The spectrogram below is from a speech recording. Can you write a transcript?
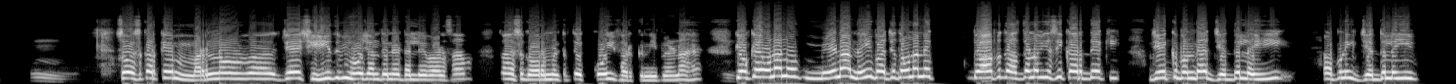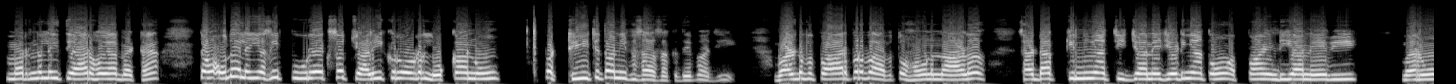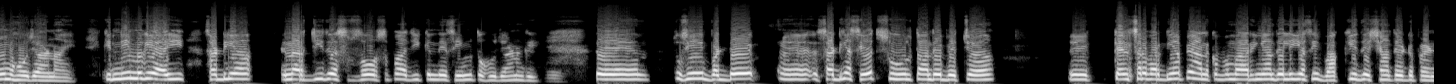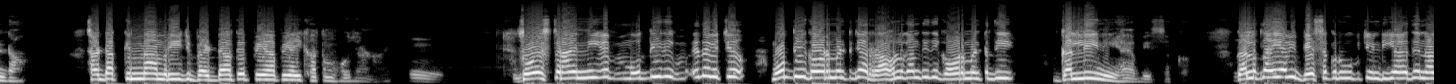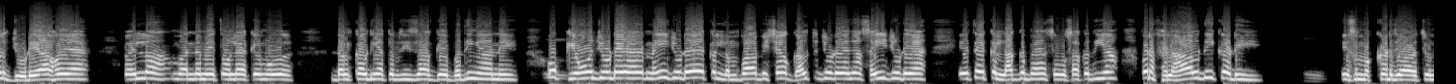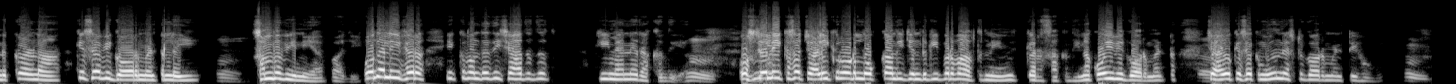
ਸੋ ਇਸ ਕਰਕੇ ਮਰਨ ਜੇ ਸ਼ਹੀਦ ਵੀ ਹੋ ਜਾਂਦੇ ਨੇ ਡੱਲੇਵਾਲ ਸਾਹਿਬ ਤਾਂ ਇਸ ਗਵਰਨਮੈਂਟ ਤੇ ਕੋਈ ਫ਼ਰਕ ਨਹੀਂ ਪੈਣਾ ਹੈ। ਕਿਉਂਕਿ ਉਹਨਾਂ ਨੂੰ ਮਿਹਣਾ ਨਹੀਂ ਵੱਜਦਾ ਉਹਨਾਂ ਨੇ ਆਪ ਦੱਸ ਦੇਣਾ ਵੀ ਅਸੀਂ ਕਰਦੇ ਕੀ। ਜੇ ਇੱਕ ਬੰਦਾ ਜਿੱਦ ਲਈ ਆਪਣੀ ਜਿੱਦ ਲਈ ਮਰਨ ਲਈ ਤਿਆਰ ਹੋਇਆ ਬੈਠਾ ਤਾਂ ਉਹਦੇ ਲਈ ਅਸੀਂ ਪੂਰੇ 140 ਕਰੋੜ ਲੋਕਾਂ ਨੂੰ ਭੱਠੀ 'ਚ ਤਾਂ ਨਹੀਂ ਫਸਾ ਸਕਦੇ ਭਾਜੀ। ਵਰਲਡ ਵਪਾਰ ਪ੍ਰਭਾਵਿਤ ਹੋਣ ਨਾਲ ਸਾਡਾ ਕਿੰਨੀਆਂ ਚੀਜ਼ਾਂ ਨੇ ਜਿਹੜੀਆਂ ਤੋਂ ਆਪਾਂ ਇੰਡੀਆ ਨੇ ਵੀ ਮਹਿਰੂਮ ਹੋ ਜਾਣਾ ਹੈ ਕਿੰਨੀ ਮਹਿੰਗਾਈ ਸਾਡੀਆਂ એનર્ਜੀ ਦੇ ਸੋਰਸ ਭਾਜੀ ਕਿੰਨੇ ਸੀਮਤ ਹੋ ਜਾਣਗੇ। ਤੇ ਤੁਸੀਂ ਵੱਡੇ ਸਾਡੀਆਂ ਸਿਹਤ ਸਹੂਲਤਾਂ ਦੇ ਵਿੱਚ ਕੈਂਸਰ ਵਰਗੀਆਂ ਭਿਆਨਕ ਬਿਮਾਰੀਆਂ ਦੇ ਲਈ ਅਸੀਂ ਬਾਕੀ ਦੇਸ਼ਾਂ ਤੇ ਡਿਪੈਂਡ ਆ। ਸਾਡਾ ਕਿੰਨਾ ਮਰੀਜ਼ ਬੈੱਡਾਂ ਤੇ ਪਿਆ ਪਿਆ ਹੀ ਖਤਮ ਹੋ ਜਾਣਾ ਹੈ। ਸੋ ਇਸ ਤਰ੍ਹਾਂ ਇੰਨੀ ਇਹ ਮੋਦੀ ਦੀ ਇਹਦੇ ਵਿੱਚ ਮੋਦੀ ਗਵਰਨਮੈਂਟ ਜਾਂ ਰਾਹੁਲ ਗਾਂਧੀ ਦੀ ਗਵਰਨਮੈਂਟ ਦੀ ਗੱਲ ਹੀ ਨਹੀਂ ਹੈ ਬੇਸਿਕ। ਗੱਲ ਤਾਂ ਇਹ ਆ ਵੀ ਬੇਸਿਕ ਰੂਪ ਚ ਇੰਡੀਆ ਇਹਦੇ ਨਾਲ ਜੁੜਿਆ ਹੋਇਆ ਹੈ। ਪਹਿਲਾਂ 99 ਤੋਂ ਲੈ ਕੇ ਡੰਕਲ ਦੀਆਂ ਤਬਦੀਜ਼ਾਂ ਅੱਗੇ ਵਧੀਆਂ ਨੇ। ਉਹ ਕਿਉਂ ਜੁੜਿਆ ਨਹੀਂ ਜੁੜਿਆ ਇੱਕ ਲੰਬਾ ਵਿਸ਼ਾ ਉਹ ਗਲਤ ਜੁੜਿਆ ਜਾਂ ਸਹੀ ਜੁੜਿਆ ਇਹ ਤੇ ਇੱਕ ਅਲੱਗ ਬਹਿਸ ਹੋ ਸਕਦੀ ਆ। ਪਰ ਫਿਲਹਾਲ ਦੀ ਘੜੀ ਇਸ ਮੱਕੜ ਜਾਲ ਚੋਂ ਨਿਕਲਣਾ ਕਿਸੇ ਵੀ ਗਵਰਨਮੈਂਟ ਲਈ ਸੰਭਵ ਹੀ ਨਹੀਂ ਹੈ ਭਾਜੀ। ਉਹਦੇ ਲਈ ਫਿਰ ਇੱਕ ਬੰਦੇ ਦੀ ਸ਼ਹਾਦਤ ਕੀ ਮੈਨੇ ਰੱਖਦੀ ਹੈ? ਉਸ ਦੇ ਲਈ 140 ਕਰੋੜ ਲੋਕਾਂ ਦੀ ਜ਼ਿੰਦਗੀ ਪ੍ਰਭਾਵਿਤ ਨਹੀਂ ਕਰ ਸਕਦੀ ਨਾ ਕੋਈ ਵੀ ਗਵਰਨਮੈਂਟ ਚਾਹੇ ਉਹ ਕਿਸੇ ਕਮਿਊਨਿਸਟ ਗਵਰਨਮੈਂਟ ਹੀ ਹੋਵੇ।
